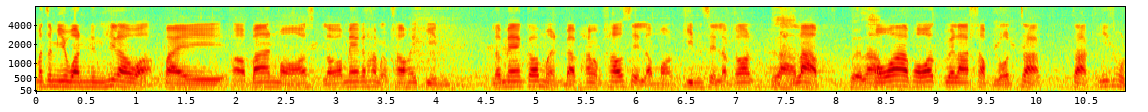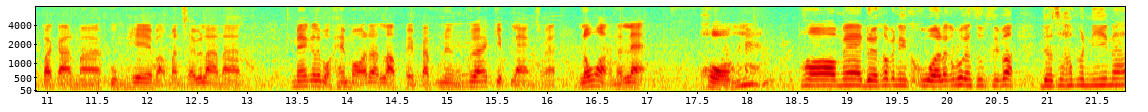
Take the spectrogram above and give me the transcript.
มันจะมีวันหนึ่งที่เราอะไปเอ่อบ้านมอส แล้วก็แม่ก็ทำกับข้าวให้กิน แล้วแม่ก็เหมือนแบบทำกับข้าวเสร็จแล้วมอสกินเสร็จแล้วก็หลับหลับเผลอหลับ เพราะว่าเพราะว่าเวลาขับรถจากจากที่สมุทรปราการมากรุงเทพอะมันใช้เวลานาน แม่ก็เลยบอกให้มอสอะหลับไปแป๊บหนึ่งเพื่อให้เก็บแรงใช่ไหมระหว่างนั้นแหละ ผม พ่อแม่เดินเข้าไปในครัวแล้วก็พูดกันซุบซิบว่าเดี๋ยวจะทำวันนี้นะ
